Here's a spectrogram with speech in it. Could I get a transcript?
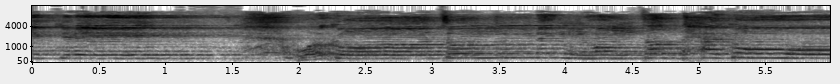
ذكري وكنتم منهم تضحكون.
